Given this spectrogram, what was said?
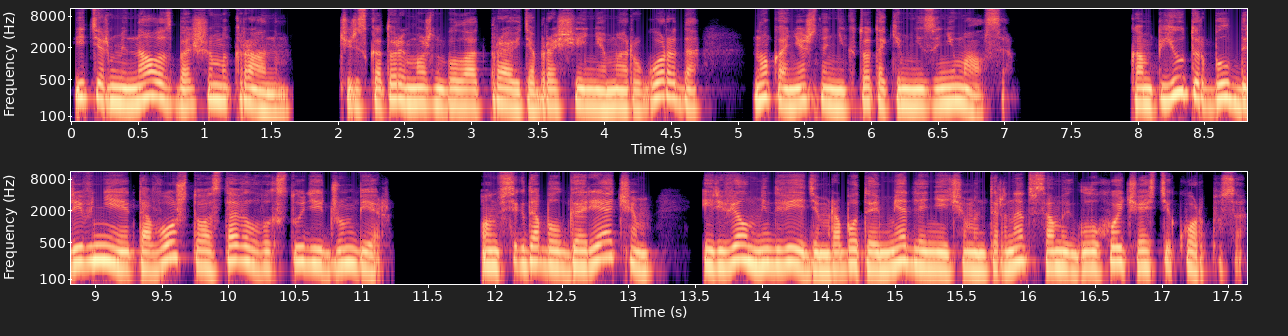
и терминала с большим экраном, через который можно было отправить обращение мэру города, но, конечно, никто таким не занимался. Компьютер был древнее того, что оставил в их студии Джумбер. Он всегда был горячим и ревел медведем, работая медленнее, чем интернет в самой глухой части корпуса,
